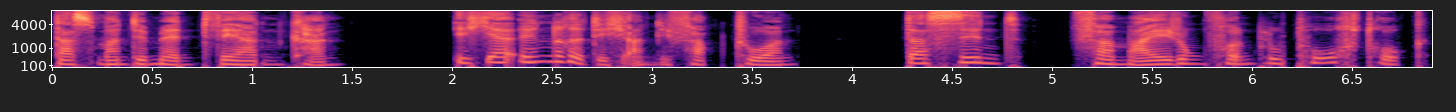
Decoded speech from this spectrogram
dass man dement werden kann. Ich erinnere dich an die Faktoren. Das sind Vermeidung von Bluthochdruck,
